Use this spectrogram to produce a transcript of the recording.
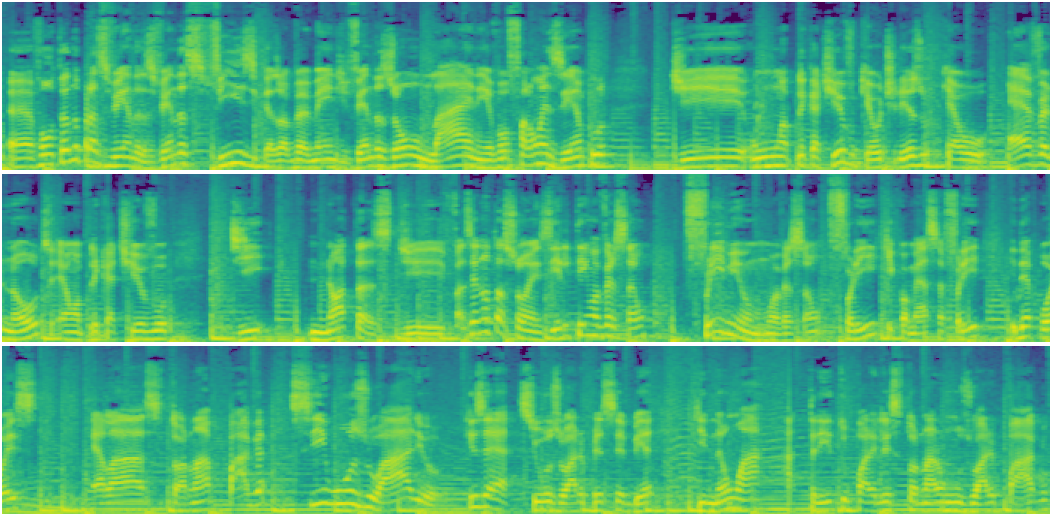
Uh, voltando para as vendas, vendas físicas, obviamente, vendas online, eu vou falar um exemplo de um aplicativo que eu utilizo, que é o Evernote, é um aplicativo de notas, de fazer anotações. E ele tem uma versão freemium, uma versão free, que começa free e depois ela se torna paga se o usuário quiser, se o usuário perceber que não há atrito para ele se tornar um usuário pago,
